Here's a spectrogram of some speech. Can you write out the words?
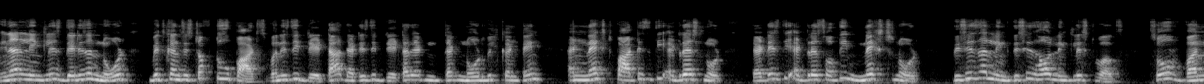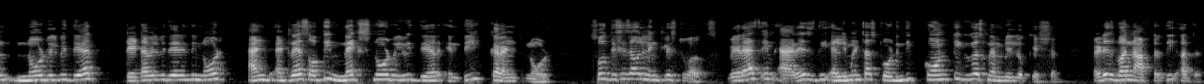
in a linked list there is a node which consists of two parts. One is the data that is the data that that node will contain and next part is the address node that is the address of the next node. This is a link this is how linked list works. So one node will be there data will be there in the node and address of the next node will be there in the current node. So this is how linked list works. Whereas in arrays the elements are stored in the contiguous memory location that is one after the other.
